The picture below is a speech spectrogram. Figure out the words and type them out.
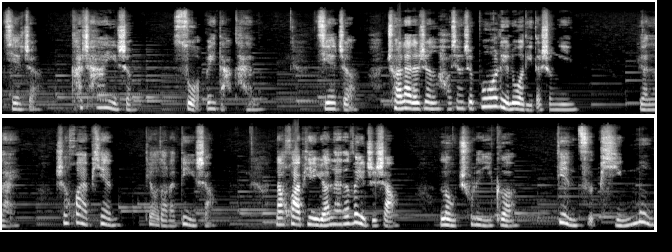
接着，咔嚓一声，锁被打开了。接着传来的阵好像是玻璃落地的声音，原来是画片掉到了地上。那画片原来的位置上，露出了一个电子屏幕。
